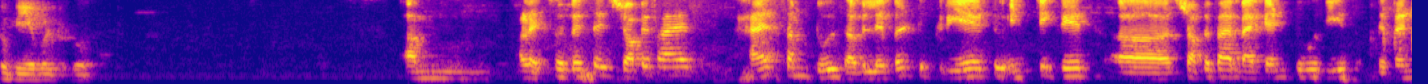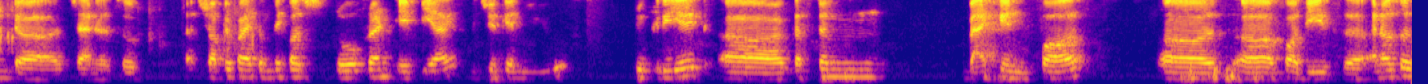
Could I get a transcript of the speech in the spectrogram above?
to be able to do? Um, all right. So let's say Shopify has has some tools available to create to integrate uh, Shopify backend to these different uh, channels. So Shopify has something called storefront APIs, which you can use to create uh, custom backend for uh, uh, for these, and also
